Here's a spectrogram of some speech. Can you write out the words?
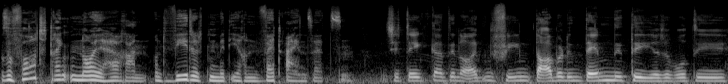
Sofort drängten neue heran und wedelten mit ihren Wetteinsätzen. Sie denken an den alten Film Double Indemnity, also wo die,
